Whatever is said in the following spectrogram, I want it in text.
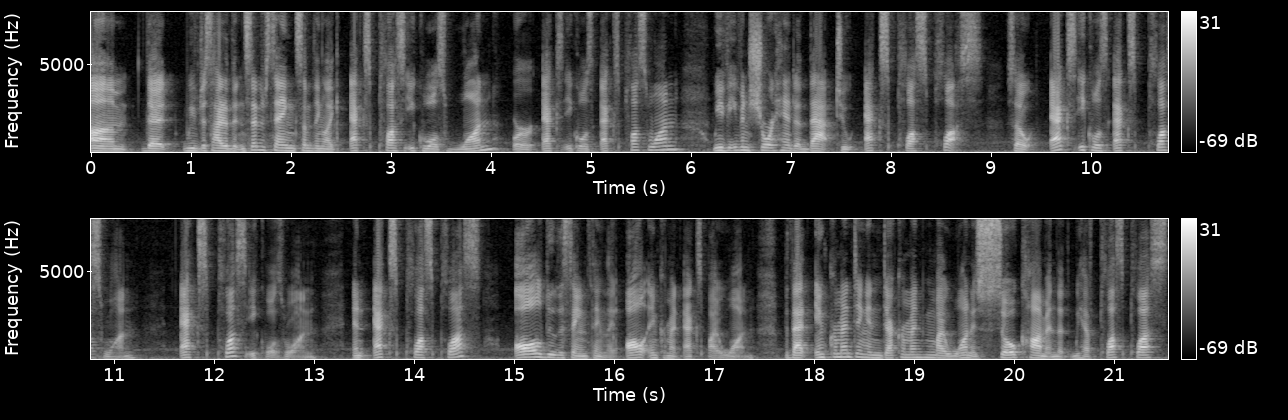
um, that we've decided that instead of saying something like x plus equals 1 or x equals x plus 1, we've even shorthanded that to x plus plus. So x equals x plus 1, x plus equals 1, and x plus plus all do the same thing. They all increment x by 1. But that incrementing and decrementing by 1 is so common that we have plus plus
